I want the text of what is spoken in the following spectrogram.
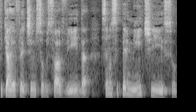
ficar refletindo sobre sua vida. Você não se permite isso,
